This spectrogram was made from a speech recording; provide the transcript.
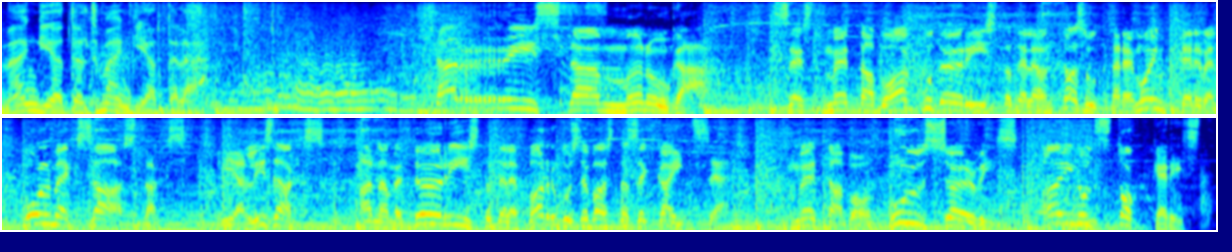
mängijatelt mängijatele. särista mõnuga, sest Metapo akutööriistadele on tasuta remont tervelt kolmeks aastaks ja lisaks anname tööriistadele vargusevastase kaitse. Metapo full service ainult Stalkerist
